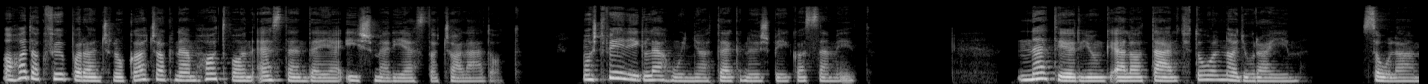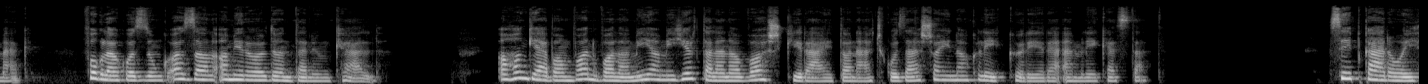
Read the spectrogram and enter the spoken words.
A hadak főparancsnoka csak nem hatvan esztendeje ismeri ezt a családot. Most félig lehunja teknős béka szemét. Ne térjünk el a tárgytól, nagy uraim, szólal meg. Foglalkozzunk azzal, amiről döntenünk kell. A hangjában van valami, ami hirtelen a vas király tanácskozásainak légkörére emlékeztet. Szép Károly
